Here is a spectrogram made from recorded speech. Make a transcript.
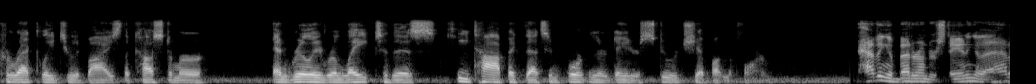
correctly to advise the customer and really relate to this key topic that's important to their data stewardship on the farm. Having a better understanding of that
